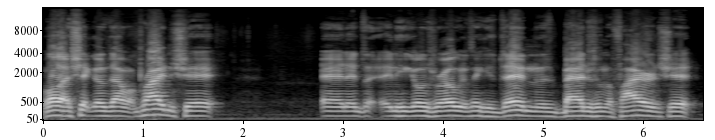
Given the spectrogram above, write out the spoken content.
All that shit goes down with Pride and shit. And it, and he goes rogue and think he's dead and his badge is in the fire and shit.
